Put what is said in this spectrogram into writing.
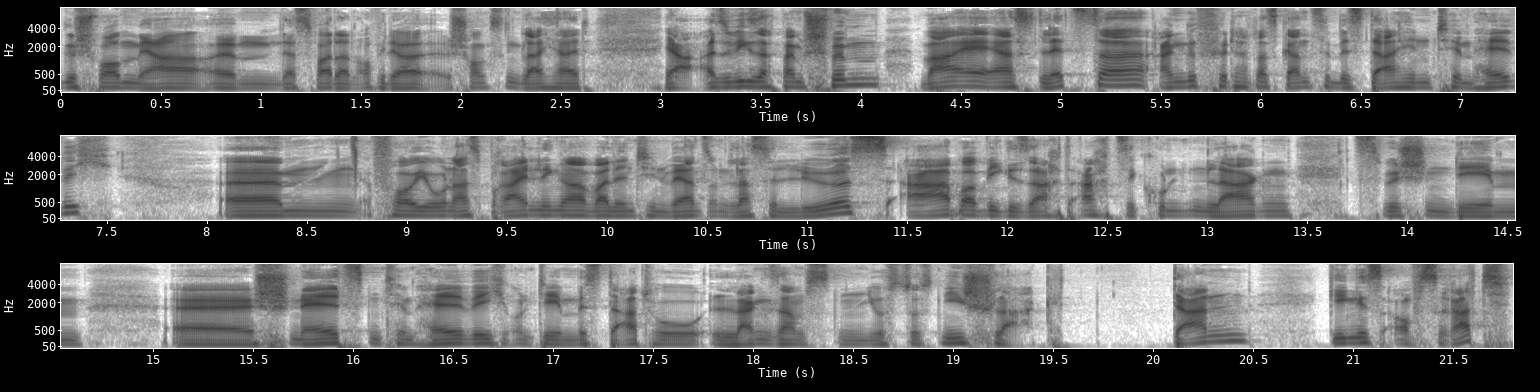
geschwommen, ja. Ähm, das war dann auch wieder Chancengleichheit. Ja, also wie gesagt, beim Schwimmen war er erst letzter. Angeführt hat das Ganze bis dahin Tim Hellwig. Ähm, vor Jonas Breinlinger, Valentin Werns und Lasse Lürs. Aber wie gesagt, acht Sekunden lagen zwischen dem äh, schnellsten Tim Hellwig und dem bis dato langsamsten Justus Nieschlag. Dann ging es aufs Rad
